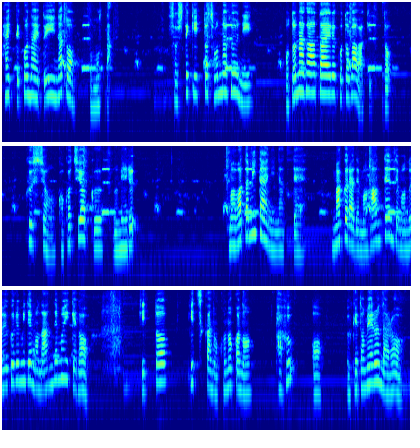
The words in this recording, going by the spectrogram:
入ってこないといいなと思った。そしてきっとそんな風に、大人が与える言葉はきっと、クッションを心地よく埋める。真綿みたいになって、枕でも斑点でもぬいぐるみでも何でもいいけど、きっといつかのこの子のパフを受け止めるんだろう。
